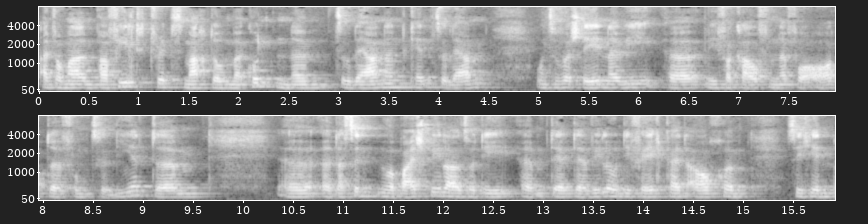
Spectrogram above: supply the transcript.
einfach mal ein paar Field Trips macht, um äh, Kunden ähm, zu lernen, kennenzulernen und zu verstehen, äh, wie, äh, wie Verkaufen äh, vor Ort äh, funktioniert. Ähm, das sind nur Beispiele, also die, ähm, der, der Wille und die Fähigkeit auch, ähm, sich in,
